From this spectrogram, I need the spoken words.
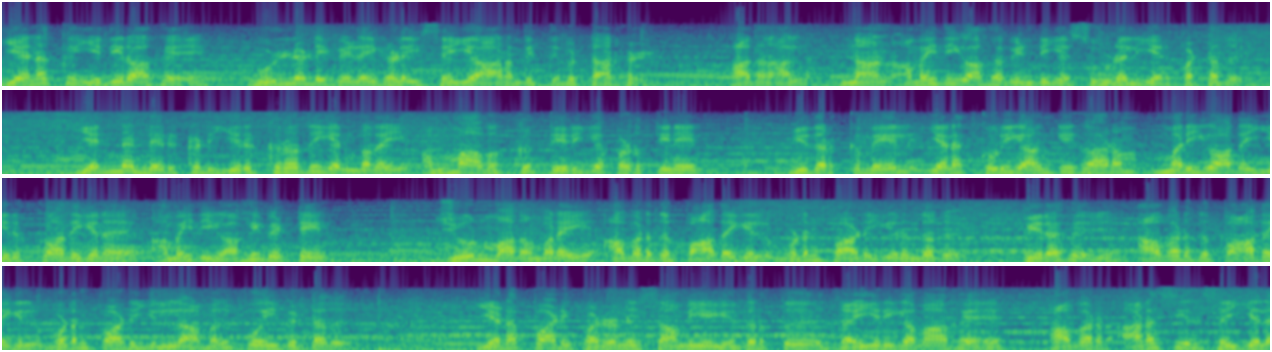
எனக்கு எதிராக உள்ளடி வேலைகளை செய்ய ஆரம்பித்து விட்டார்கள். அதனால் நான் அமைதியாக வேண்டிய சூழல் ஏற்பட்டது. என்ன நெருக்கடி இருக்கிறது என்பதை அம்மாவுக்கு தெரியப்படுத்தினேன். இதற்கு மேல் எனக்குரிய அங்கீகாரம் மரியாதை இருக்காது என அமைதியாகி விட்டேன். ஜூன் மாதம் வரை அவரது பாதையில் உடன்பாடு இருந்தது. பிறகு அவரது பாதையில் உடன்பாடு இல்லாமல் போய்விட்டது. எடப்பாடி பழனிசாமியை எதிர்த்து தைரியமாக அவர் அரசியல் செய்யல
